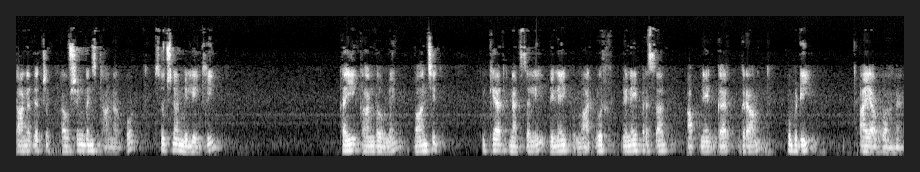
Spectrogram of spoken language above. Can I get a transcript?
थानाध्यक्ष रोशनगंज थाना को सूचना मिली कि कई कांडों में वांछित कुख्यात नक्सली विनय कुमार उर्फ़ विनय प्रसाद अपने घर, ग्राम कुबड़ी आया हुआ है।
